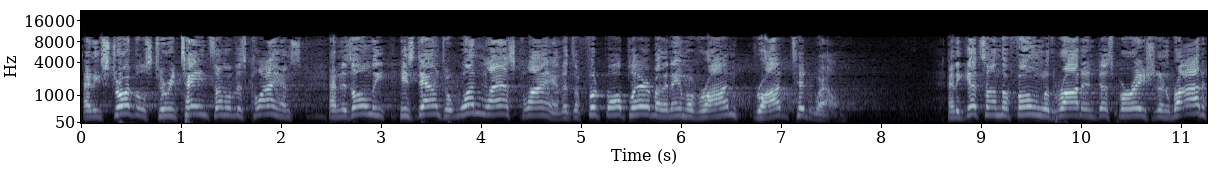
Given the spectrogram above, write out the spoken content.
And he struggles to retain some of his clients and is only, he's down to one last client. It's a football player by the name of Ron, Rod Tidwell. And he gets on the phone with Rod in desperation and Rod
